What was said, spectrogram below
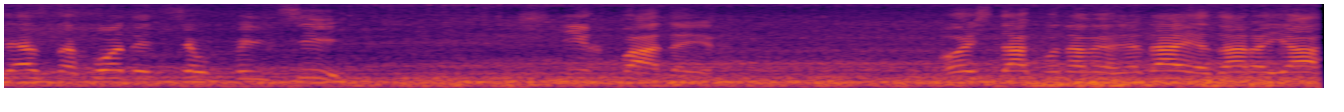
все знаходиться в пильці. Сніг падає. Ось так вона виглядає. Зараз я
